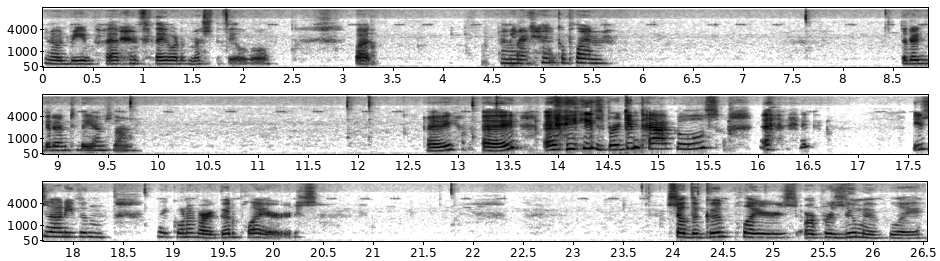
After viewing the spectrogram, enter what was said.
You know, it'd be better if they would have missed the field goal. But, I mean, I can't complain. They didn't get into the end zone. Hey, hey, hey, he's breaking tackles. he's not even like one of our good players. So the good players, or presumably,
